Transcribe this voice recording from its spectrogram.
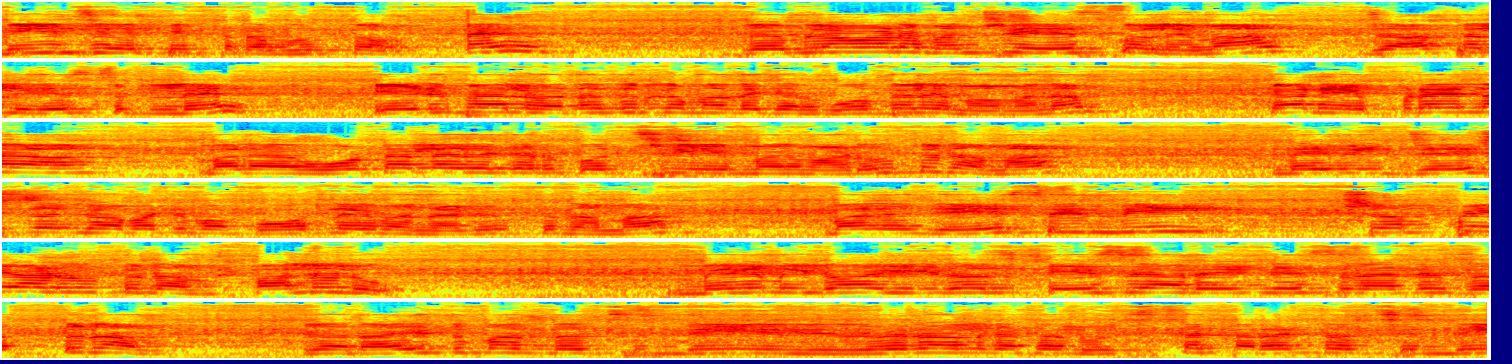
బీజేపీ ప్రభుత్వం. అంటే వెమ్లవాడ మంచిగా వేసుకోలేమా జాతరలు వేసుకుంటలే ఏడిపాయలు వనదుర్గమ్మ దగ్గర పోతలేమా మనం? కానీ ఎప్పుడైనా మన ఓటర్ల దగ్గరకు వచ్చి మనం అడుగుతున్నామా? మేము ఇది చేసినాం కాబట్టి మాకు ఓట్లేమని అడుగుతున్నామా? మనం చేసింది చెప్పి అడుగుతున్నాం పనులు. మేము ఇక ఈరోజు కేసీఆర్ ఏం చేసిందంటే చెప్తున్నాం ఇక రైతు బంధు వచ్చింది ఇరవై నాలుగు గంటలు ఉచిత కరెంట్ వచ్చింది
